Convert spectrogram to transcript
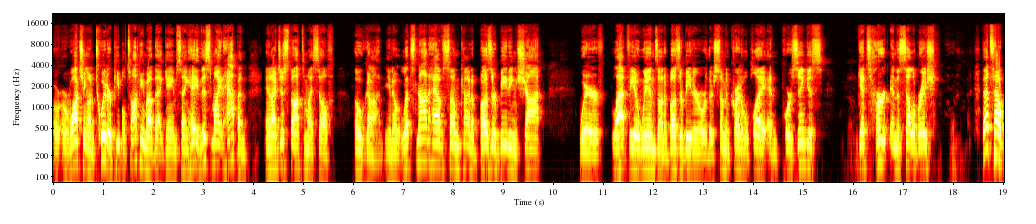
or, or, watching on Twitter people talking about that game saying, hey, this might happen. And I just thought to myself, oh God, you know, let's not have some kind of buzzer beating shot where Latvia wins on a buzzer beater or there's some incredible play and Porzingis gets hurt in the celebration. that's how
